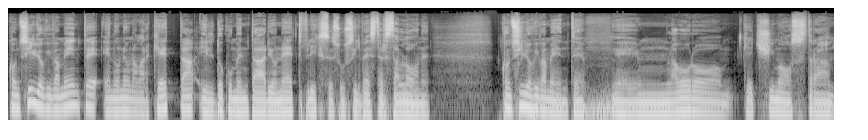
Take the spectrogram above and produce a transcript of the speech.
Consiglio vivamente, e non è una marchetta, il documentario Netflix su Sylvester Stallone. Consiglio vivamente, è un lavoro che ci mostra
